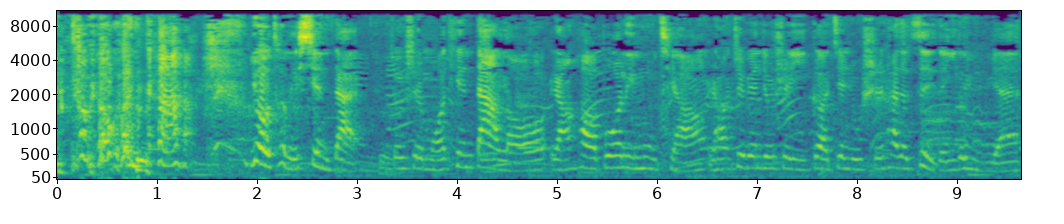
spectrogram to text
特别混搭，又特别现代，就是摩天大楼，然后玻璃幕墙，然后这边就是一个建筑师他的自己的一个语言，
